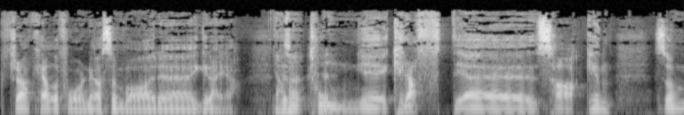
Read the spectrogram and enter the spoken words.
fra California som var eh, greia. Den altså- tunge, kraftige saken som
